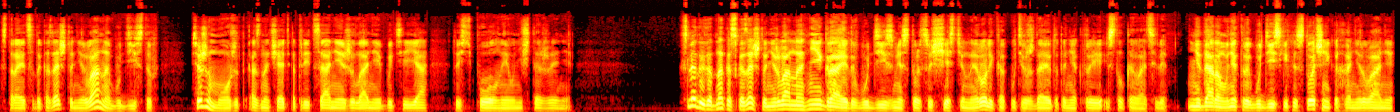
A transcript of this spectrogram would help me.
старается доказать, что нирвана буддистов все же может означать отрицание желания бытия, то есть полное уничтожение. Следует, однако, сказать, что нирвана не играет в буддизме столь существенной роли, как утверждают это некоторые истолкователи. Недаром в некоторых буддийских источниках о нирване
